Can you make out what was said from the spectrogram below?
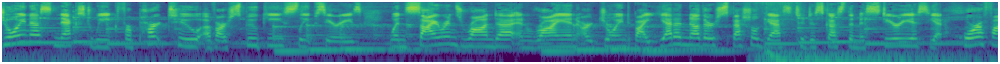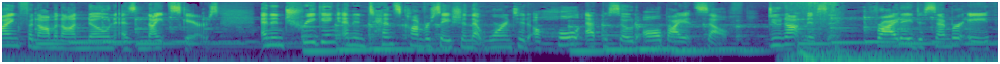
Join us next week for part two of our spooky sleep series when Sirens Rhonda and Ryan are joined by yet another special guest to discuss the mysterious yet horrifying phenomenon known as night scares. An intriguing and intense conversation that warranted a whole episode all by itself. Do not miss it. Friday, December 8th,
